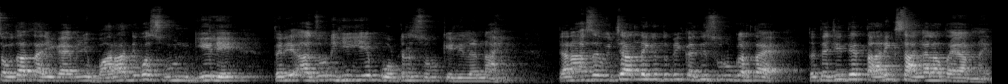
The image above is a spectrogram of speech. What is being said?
चौदा तारीख आहे म्हणजे बारा दिवस होऊन गेले तरी अजूनही हे पोर्टल सुरू केलेलं नाही. त्यांना असं विचारलं की तुम्ही कधी सुरू करताय? तर त्याची ते तारीख सांगायला तयार नाहीत.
